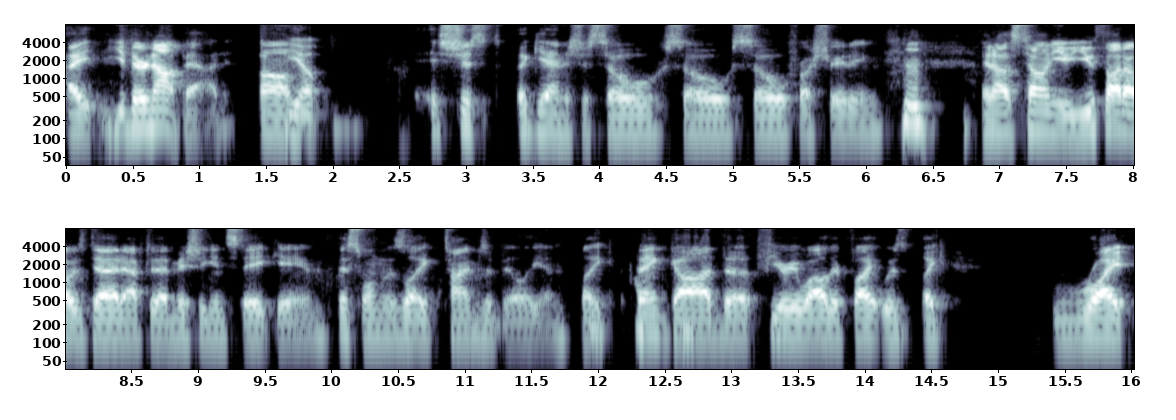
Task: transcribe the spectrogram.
I they're not bad. Um, yep. It's just again, it's just so so so frustrating. Hmm. and I was telling you, you thought I was dead after that Michigan State game. This one was like times a billion. Like, thank God the Fury Wilder fight was like right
